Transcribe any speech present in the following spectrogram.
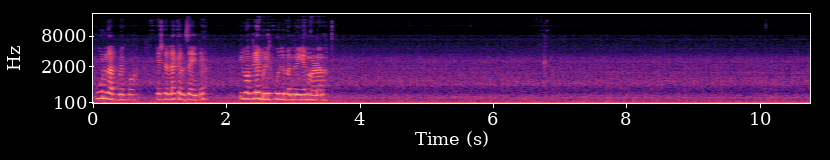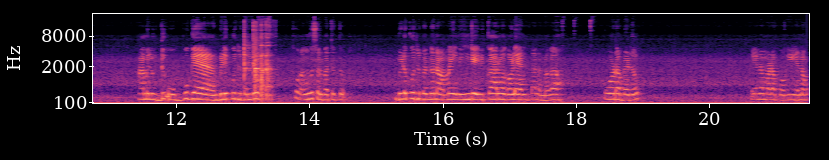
ಸ್ಕೂಲ್ಗೆ ಹಾಕಬೇಕು. ಎಷ್ಟೆಲ್ಲ ಕೆಲಸ ಐತೆ. ಇವಾಗಲೇ ಬಿಳಿ ಕೂದಲು ಬಂದರೆ ಏನು ಮಾಡೋಣ? ಆಮೇಲೆ ಉದ್ದು ಉಬ್ಬುಗೆ ಬಿಳಿ ಕೂದಲು ಬಂದು ಹಂಗೂ ಸ್ವಲ್ಪ ಹತ್ತಿತ್ತು. ಬಿಳಿ ಕೂದಲು ಬಂದು ನಮ್ಮ ಅಮ್ಮ ಹಿಂಗೆ ವಿಕಾರವಾಗೋಳೆ ಅಂತ ನನ್ನ ಮಗ ಓಡಬೇಡು ಏನೋ ಮಾಡಕ್ಕೆ ಹೋಗಿ, ಏನೋ.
